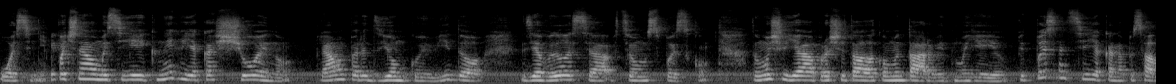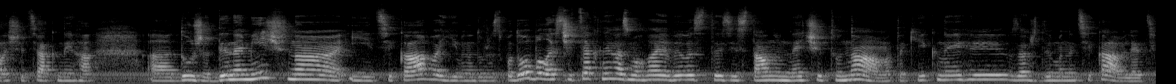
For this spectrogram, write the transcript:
осені. І почнемо ми з цієї книги, яка щойно. Прямо перед зйомкою відео з'явилася в цьому списку, тому що я прочитала коментар від моєї підписниці, яка написала, що ця книга е, дуже динамічна і цікава, їй вона дуже сподобалась. Чи ця книга змогла її вивести зі стану нечитунам? Такі книги завжди мене цікавлять.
